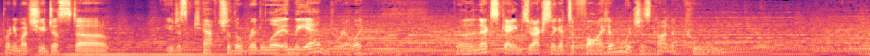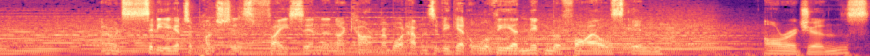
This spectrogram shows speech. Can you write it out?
pretty much you just uh you just capture the Riddler in the end, really. But in the next games you actually get to fight him, which is kind of cool. I know in City you get to punch his face in, and I can't remember what happens if you get all of the Enigma files in Origins.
